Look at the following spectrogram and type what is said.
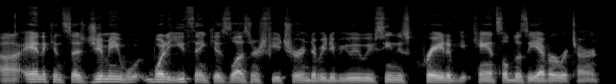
Uh, Anakin says, Jimmy, wh- what do you think is Lesnar's future in WWE? We've seen this creative get canceled. Does he ever return?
